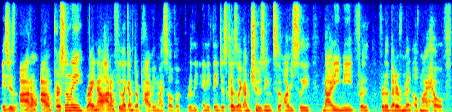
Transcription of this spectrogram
It's just I don't I don't personally right now I don't feel like I'm depriving myself of really anything just cuz like I'm choosing to obviously not eat meat for for the betterment of my health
